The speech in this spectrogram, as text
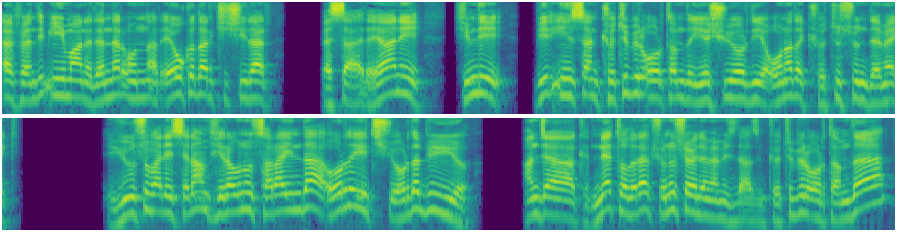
Efendim iman edenler onlar. E o kadar kişiler vesaire. Yani şimdi bir insan kötü bir ortamda yaşıyor diye ona da kötüsün demek Yusuf Aleyhisselam Firavun'un sarayında orada yetişiyor, orada büyüyor. Ancak net olarak şunu söylememiz lazım. Kötü bir ortamda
